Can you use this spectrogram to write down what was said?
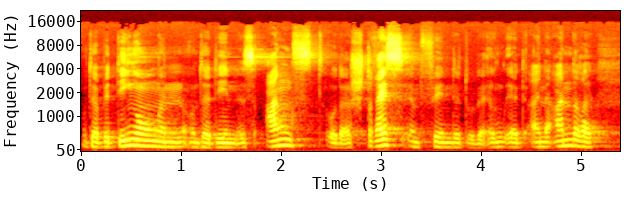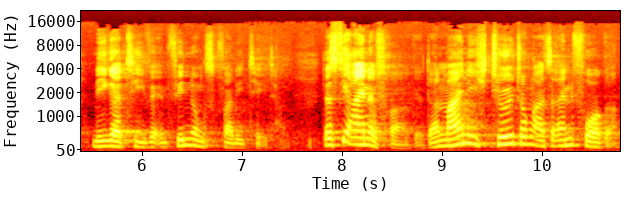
unter Bedingungen, unter denen es Angst oder Stress empfindet oder irgendeine andere negative Empfindungsqualität hat. Das ist die eine Frage. Dann meine ich Tötung als einen Vorgang.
